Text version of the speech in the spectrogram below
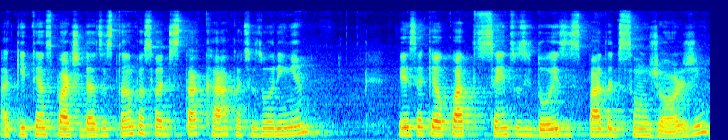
Aqui tem as partes das estampas, só destacar com a tesourinha. Esse aqui é o 402, espada de São Jorge.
